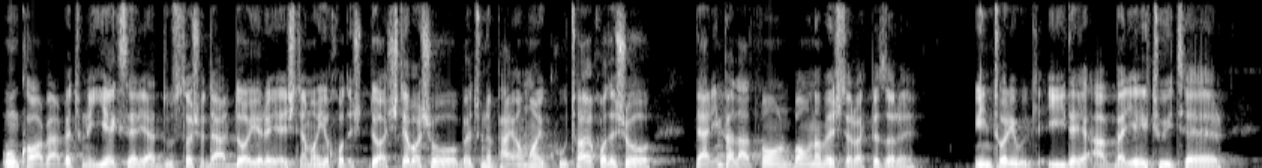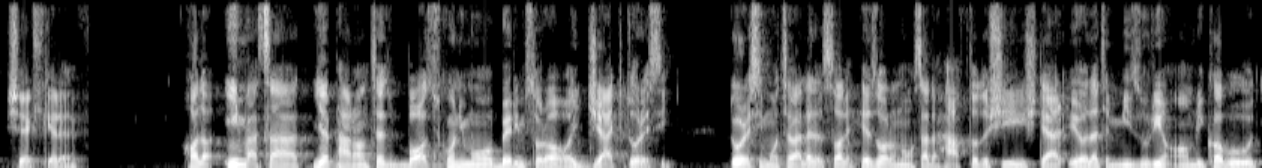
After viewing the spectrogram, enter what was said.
اون کاربر بتونه یک سری از دوستاشو در دایره اجتماعی خودش داشته باشه و بتونه پیام های کوتاه خودشو در این پلتفرم با اونا به اشتراک بذاره. اینطوری بود که ایده اولیه توییتر شکل گرفت. حالا این وسط یه پرانتز باز کنیم و بریم سراغ آقای جک دورسی دورسی متولد سال 1976 در ایالت میزوری آمریکا بود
